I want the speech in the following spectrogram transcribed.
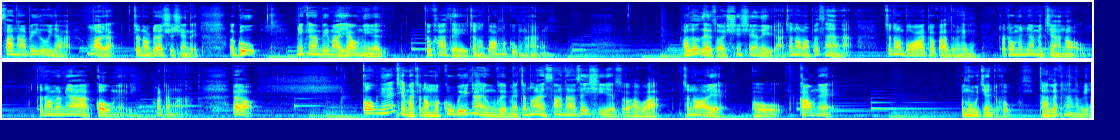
စာနာပေးလို့ရတယ်ဥမာဗျာကျွန်တော်ပြရှင်းရှင်းလေးအခုမြကမ်းပေးမှာရောက်နေတဲ့ဒုက္ခတွေကျွန်တော်သွားမကူနိုင်ဘူးဘာလို့လဲဆိုတော့ရှင်းရှင်းလေးဗျာကျွန်တော်မှာပတ်စံကျွန်တော်ဘဝအတွက်ကဆိုရင်တော်တော်များများမကြံတော့ဘူးတော်တော်များများကုန်နေပြီဟုတ်တယ်မလား အဲ့တော့ကုန်နေတဲ့အချိန်မှာကျွန်တော်မကူပေးနိုင်ဘူးဆိုပေမဲ့ကျွန်တော်ရဲ့စာနာစိတ်ရှိရဆိုတာကကျွန်တော်ရဲ့ဟိုကောင်းတဲ့အမှုကျင့်တစ်ခုဒါလက်ခံလို့ရ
